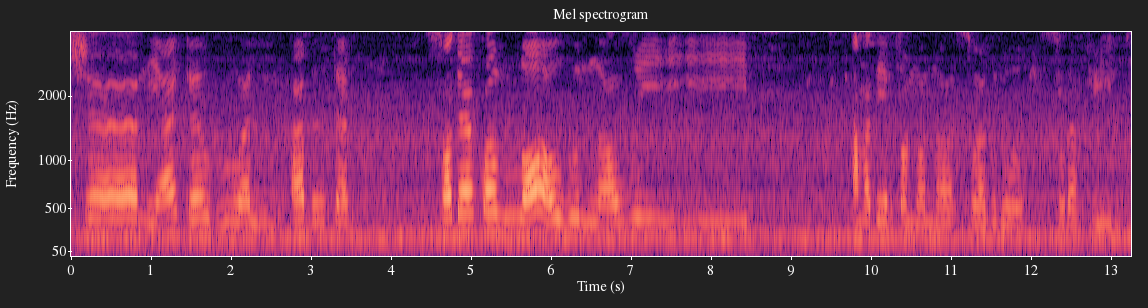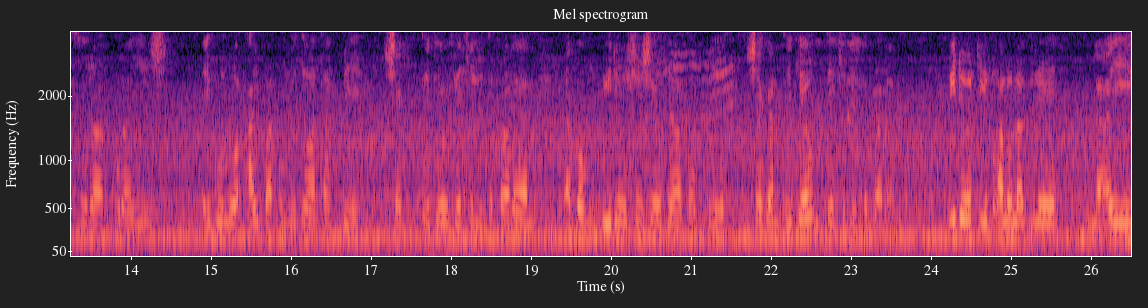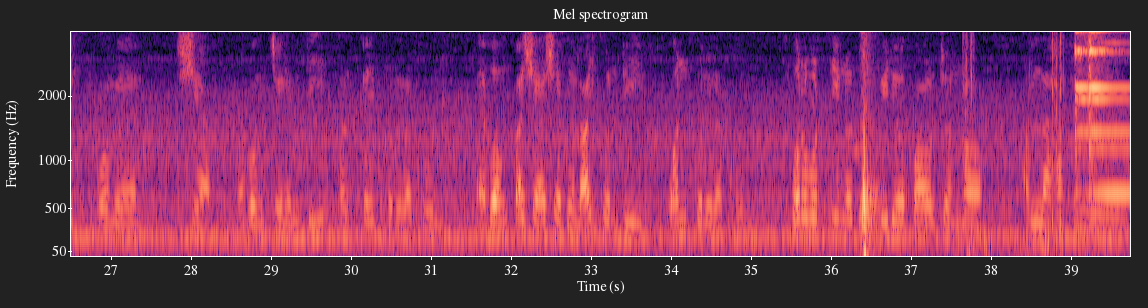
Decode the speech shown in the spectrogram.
شانئك هو الأبتر صدق الله العظيم আমাদের অন্যান্য সোরাগুলো সোরা ফিল সোরা কুরাইশ এগুলো আই বাটনে দেওয়া থাকবে সেখান থেকেও দেখে নিতে পারেন এবং ভিডিও শেষেও দেওয়া থাকবে সেখান থেকেও দেখে নিতে পারেন ভিডিওটি ভালো লাগলে লাইক কমেন্ট শেয়ার এবং চ্যানেলটি সাবস্ক্রাইব করে রাখুন এবং পাশে আসে বেল আইকনটি অন করে রাখুন। পরবর্তী নতুন ভিডিও পাওয়ার জন্য আল্লাহ হাফিজ।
